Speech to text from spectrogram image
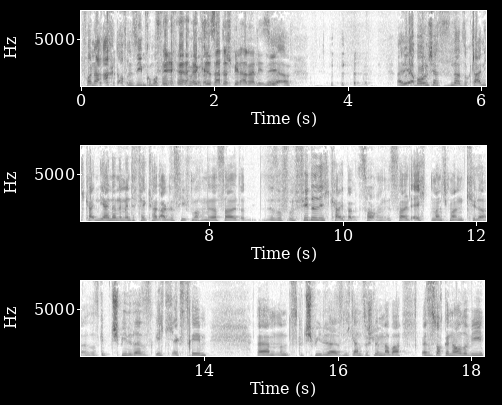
Von einer 8 auf eine 7,5. Chris hat das Spiel analysiert. Nee, aber, also, aber ohne Scheiß, das sind halt so Kleinigkeiten, die einen dann im Endeffekt halt aggressiv machen. Ne? Das ist halt, so Fiddeligkeit beim Zocken ist halt echt manchmal ein Killer. Also es gibt Spiele, da ist es richtig extrem. Ähm, und es gibt Spiele, da ist es nicht ganz so schlimm, aber es ist doch genauso wie,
